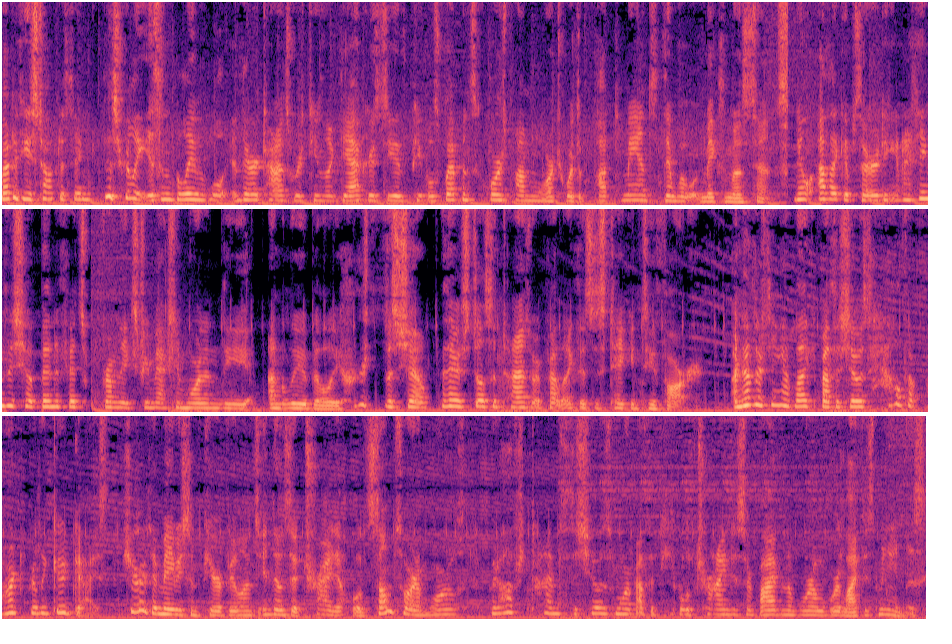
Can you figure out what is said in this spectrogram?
But if you stop to think, this really isn't believable, and there are times where it seems like the accuracy of people's weapons correspond more to what the plot demands than what would make the most sense. Now, I like absurdity, and I think the show benefits from the extreme action more than the unbelievability hurts the show, but there are still some times where I felt like this is taken too far. Another thing I like about the show is how there aren't really good guys. Sure, there may be some pure villains and those that try to hold some sort of morals, but oftentimes the show is more about the people trying to survive in a world where life is meaningless.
